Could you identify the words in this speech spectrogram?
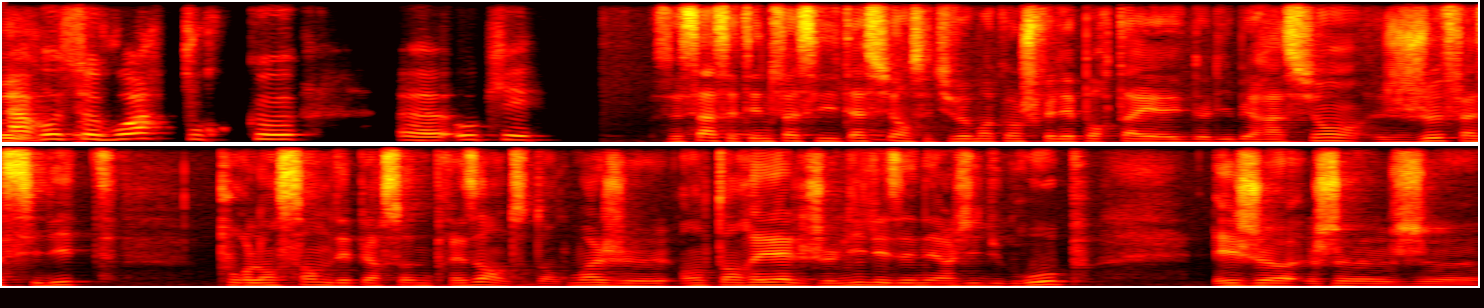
oui. à recevoir pour que, OK. C'est ça, c'était une facilitation. Si tu veux, moi, quand je fais les portails de libération, je facilite pour l'ensemble des personnes présentes. Donc moi, je, en temps réel, je lis les énergies du groupe et je, je, je,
